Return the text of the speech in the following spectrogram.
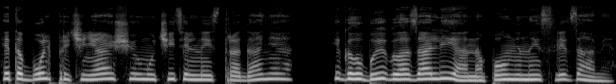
это боль, причиняющую мучительные страдания, и голубые глаза Лия, наполненные слезами.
